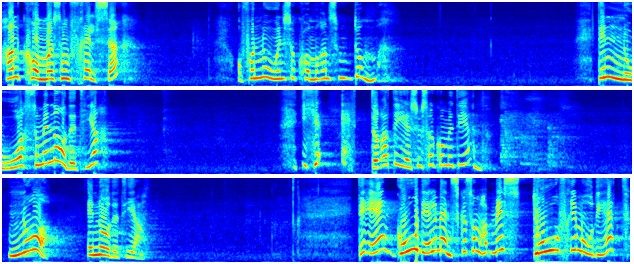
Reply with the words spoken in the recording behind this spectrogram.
Han kommer som frelser, og for noen så kommer han som dommer. Det er nå som er nådetida. Ikke etter at Jesus har kommet igjen. Nå er nådetida. Det er en god del mennesker som med stor frimodighet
